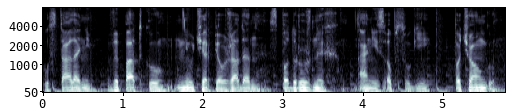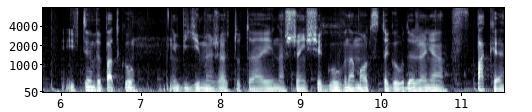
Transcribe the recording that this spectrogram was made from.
ustaleń wypadku nie ucierpiał żaden z podróżnych ani z obsługi pociągu. I w tym wypadku widzimy, że tutaj na szczęście główna moc tego uderzenia w pakę,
